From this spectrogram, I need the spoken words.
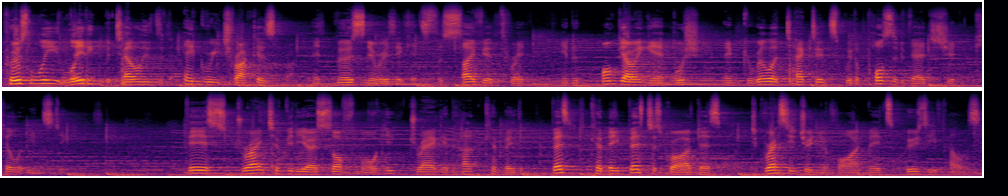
personally leading battalions of angry truckers and mercenaries against the Soviet threat in an ongoing ambush and guerrilla tactics with a positive attitude and killer instinct. Their straight-to-video sophomore hit Dragon Hunt can be best can be best described as Degrassi Junior High meets Oozy Palace,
